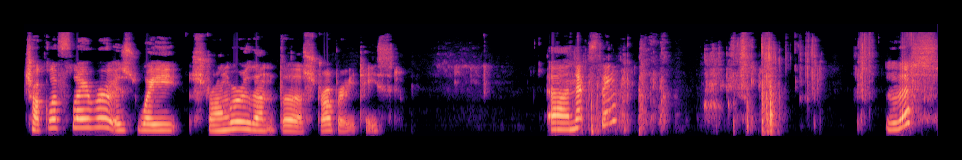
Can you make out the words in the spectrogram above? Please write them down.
chocolate flavor is way stronger than the strawberry taste. Uh, next thing, this,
